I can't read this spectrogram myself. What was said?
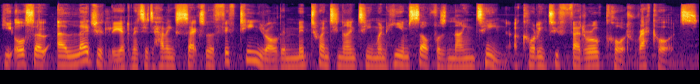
He also allegedly admitted to having sex with a 15 year old in mid 2019 when he himself was 19, according to federal court records.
